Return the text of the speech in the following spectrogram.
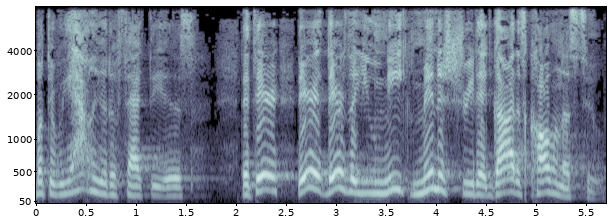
But the reality of the fact is, that there, there, there's a unique ministry that God is calling us to.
